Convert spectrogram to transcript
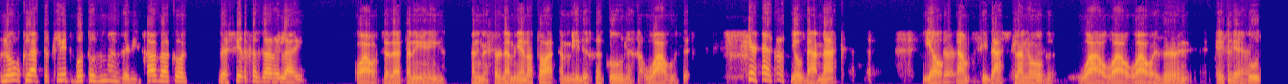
לא הוקלט תקליט באותו זמן, זה נדחה והכל, והשיר חזר אליי. וואו, את יודעת, אני, אני מנסה לדמיין אותו, תמיד יחכו לך, וואו, זה... יואו, זה ענק. יואו, גם חידשת לנו, וואו, וואו, וואו, איזה איזה ריגוש.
